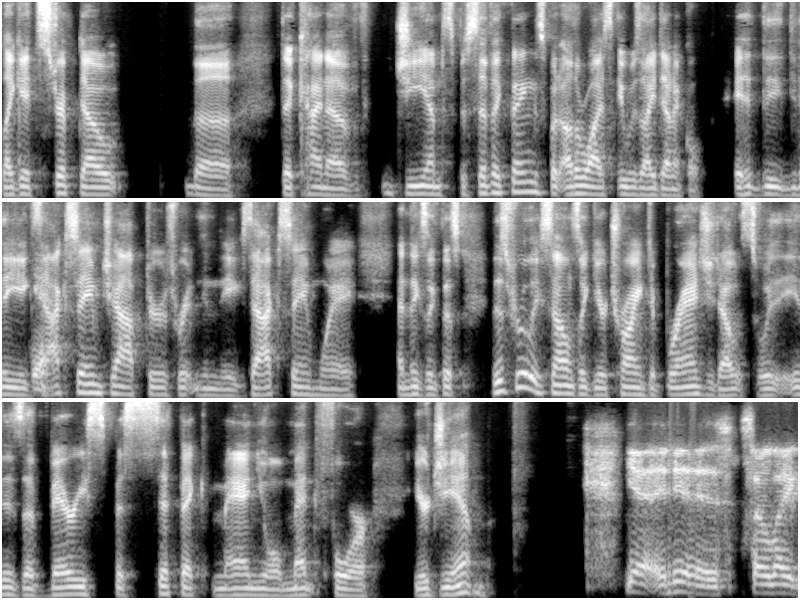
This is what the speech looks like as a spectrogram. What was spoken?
like it stripped out the the kind of GM specific things, but otherwise it was identical. It, the, the exact yeah. same chapters written in the exact same way and things like this. This really sounds like you're trying to branch it out. So it is a very specific manual meant for your GM. Yeah, it is. So like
